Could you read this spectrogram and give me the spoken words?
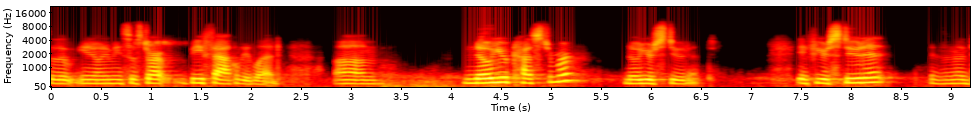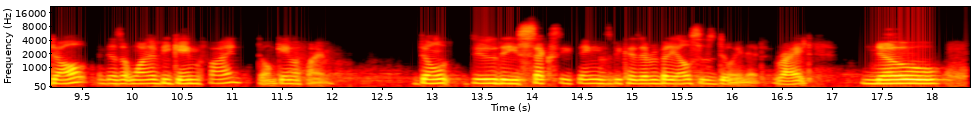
So that, you know what I mean. So start be faculty led. Um, know your customer. Know your student. If your student is an adult and doesn't want to be gamified, don't gamify them. Don't do these sexy things because everybody else is doing it, right? Know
